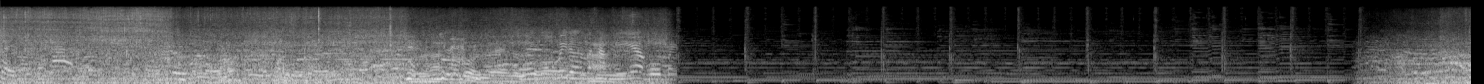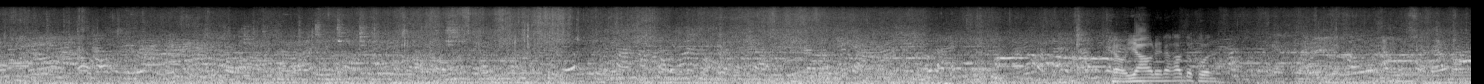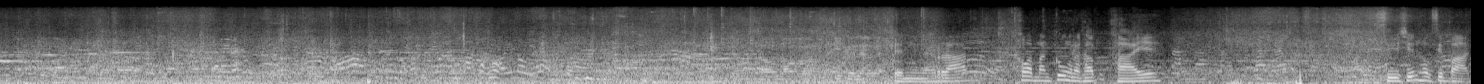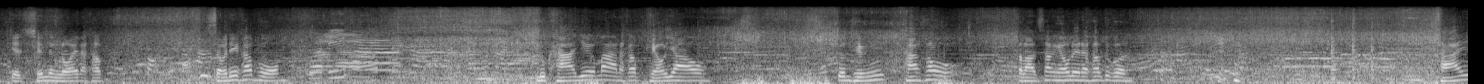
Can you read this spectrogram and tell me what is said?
ใส่ในตะกร้าหมดเลยโบโบไม่เดินมาทางนี้อะโบไปแถวยาวเลยนะครับทุกคน เป็นร้านทอดมันกุ้งนะครับ ขาย 4 ชิ้น 60 บาท 7 ชิ้น 100 นะครับ สวัสดีครับผม สวัสดีค่ะ ลูกค้าเยอะมากนะครับ แถวยาว จนถึงทางเข้าตลาดสร้างเงาเลยนะครับทุกคน ขาย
